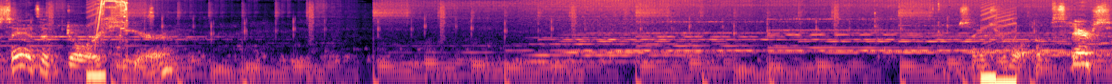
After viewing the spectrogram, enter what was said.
Say it's a door here. So I we'll go upstairs.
